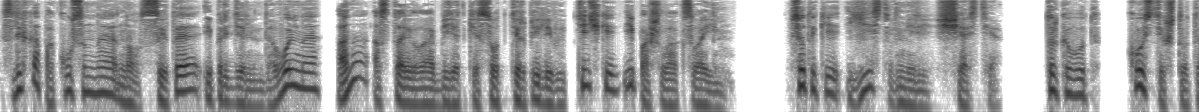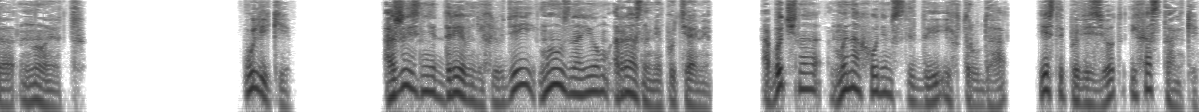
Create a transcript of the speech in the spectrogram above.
слегка покусанная, но сытая и предельно довольная, она оставила объедки сот терпеливой птички и пошла к своим. Все-таки есть в мире счастье. Только вот кости что-то ноют. Улики. О жизни древних людей мы узнаем разными путями. Обычно мы находим следы их труда, если повезет их останки.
